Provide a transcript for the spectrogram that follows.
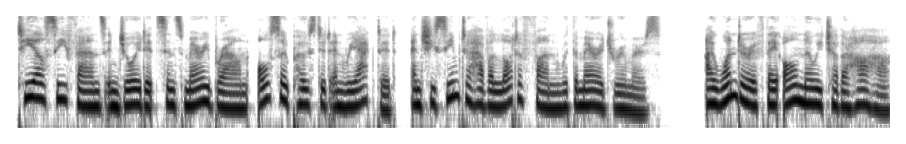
TLC fans enjoyed it since Meri Brown also posted and reacted, and she seemed to have a lot of fun with the marriage rumors. I wonder if they all know each other haha.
